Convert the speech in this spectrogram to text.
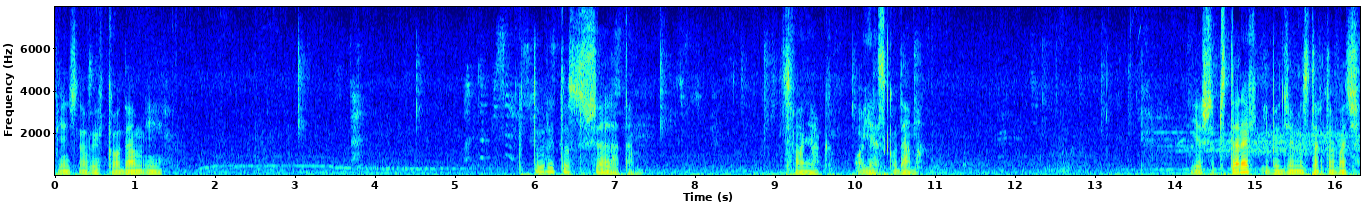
Pięć nowych kodam i... Który to strzela tam? Cwaniak. O jest, kodama. Jeszcze czterech i będziemy startować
